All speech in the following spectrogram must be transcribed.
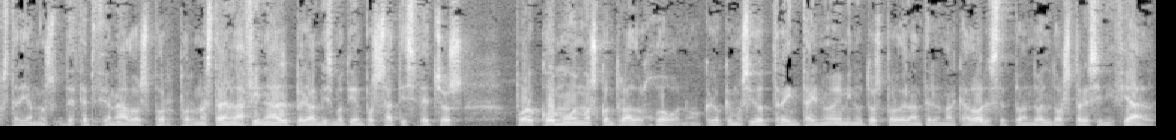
estaríamos decepcionados por, por no estar en la final, pero al mismo tiempo satisfechos por cómo hemos controlado el juego. ¿no? Creo que hemos ido 39 minutos por delante del marcador, exceptuando el 2-3 inicial.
